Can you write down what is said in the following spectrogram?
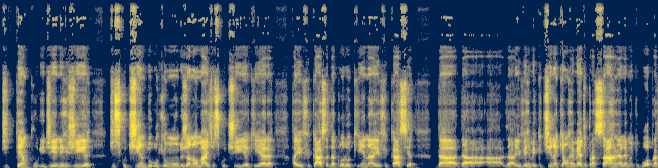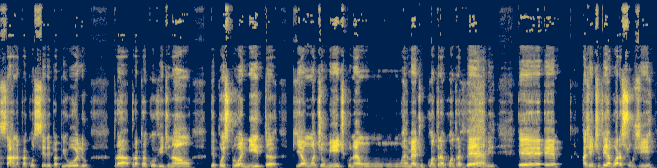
de tempo e de energia discutindo o que o mundo já não mais discutia, que era a eficácia da cloroquina, a eficácia da, da, da ivermectina, que é um remédio para sarna, ela é muito boa para sarna, para coceira e para piolho, para Covid não. Depois para o Anita, que é um antiomítico, né? um, um remédio contra, contra verme. É, é, a gente vê agora surgir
